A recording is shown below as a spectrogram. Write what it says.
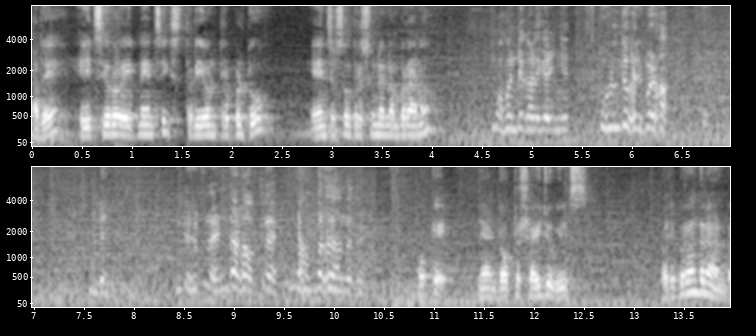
അതെ eight zero eight nine six three one triple two angels of തൃശ്ശൂരിന്റെ നമ്പറാണ് മോഹന്റെ കളി കഴിഞ്ഞ് സ്കൂളിൽ നിന്ന് വരുമ്പോഴാ ഒരു ഫ്രണ്ടാ ഡോക്ടറെ നമ്പർ തന്നത്. ഓക്കെ ഞാൻ ഡോക്ടർ ഷൈജു വിൽസ്. പരിഭ്രാന്തനാകണ്ട.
